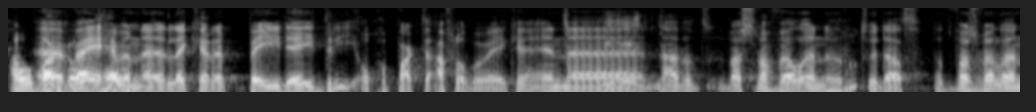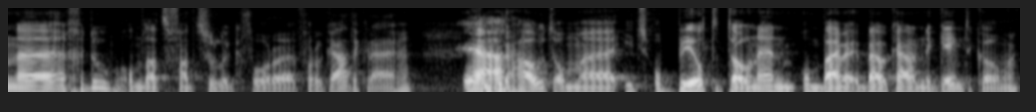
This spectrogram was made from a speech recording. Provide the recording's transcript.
Eh, wij overvallen. hebben eh lekker PD3 opgepakt de afgelopen weken. En eh, Ja. nou, dat was nog wel een route dat. Dat was wel een, eh, een gedoe om dat fatsoenlijk voor, voor elkaar te krijgen. Ja, Überhaupt om eh, iets op beeld te tonen en om bij, bij elkaar in de game te komen.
